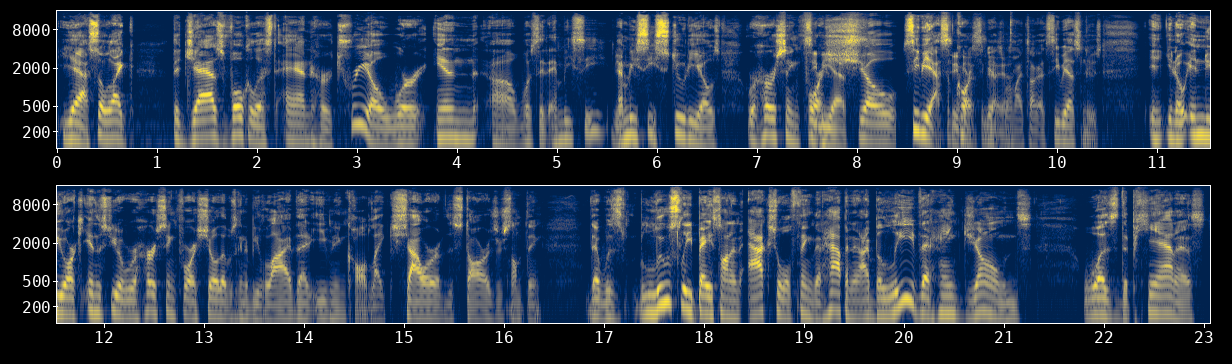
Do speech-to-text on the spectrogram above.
yeah so like the jazz vocalist and her trio were in uh, was it NBC NBC studios rehearsing for a show CBS of course CBS, yeah, yeah. what am I talking about CBS News you know in New York in the studio rehearsing for a show that was going to be live that evening called like Shower of the Stars or something that was loosely based on an actual thing that happened and I believe that Hank Jones was the pianist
